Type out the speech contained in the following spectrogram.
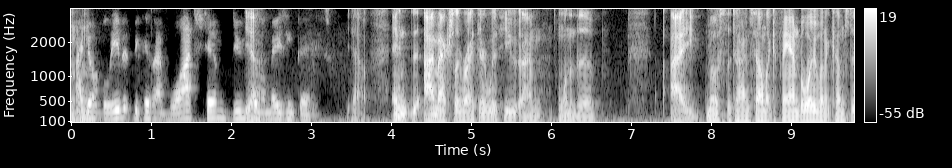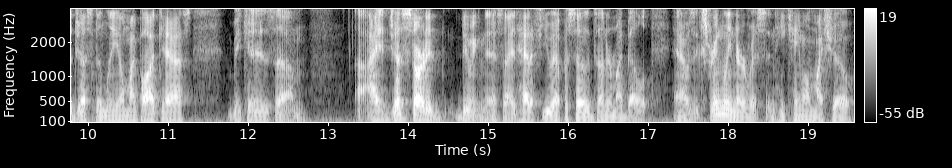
I Mhm. don't believe it because I've watched him do Yeah. some amazing things. Yeah, and I'm actually right there with you. I'm one of the. I most of the time sound like a fanboy when it comes to Justin Lee on my podcast because um, I had just started doing this. I had had a few episodes under my belt, and I was extremely nervous. And he came on my show,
